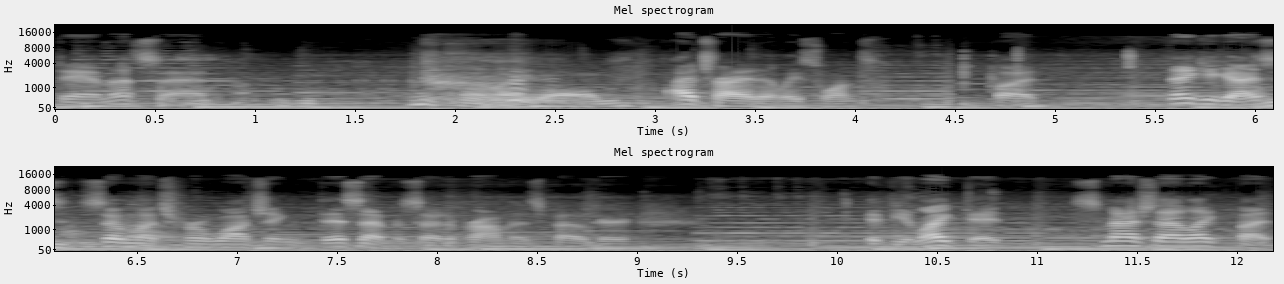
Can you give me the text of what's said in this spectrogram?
Damn, that's sad. Oh my god. I tried it at least once. But thank you guys so much for watching this episode of Prominence Poker. If you liked it, smash that like button.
